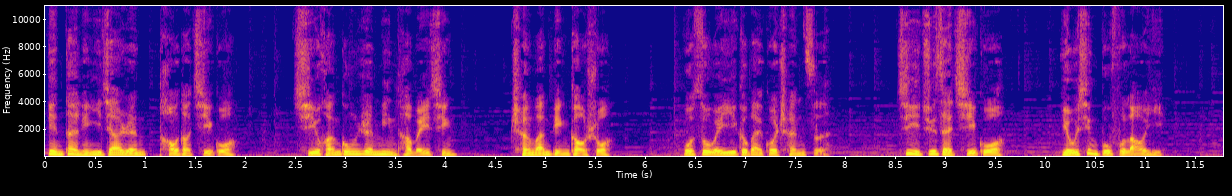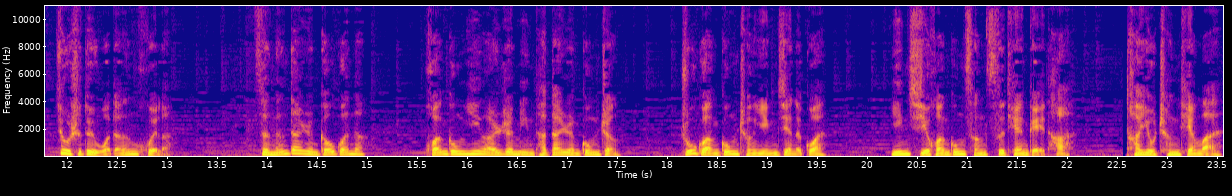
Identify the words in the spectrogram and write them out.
便带领一家人逃到齐国。齐桓公任命他为卿，陈完禀告说：“我作为一个外国臣子。”寄居在齐国，有幸不负劳役，就是对我的恩惠了，怎能担任高官呢？桓公因而任命他担任公正，主管工程营建的官。因齐桓公曾赐田给他，他又称田完。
